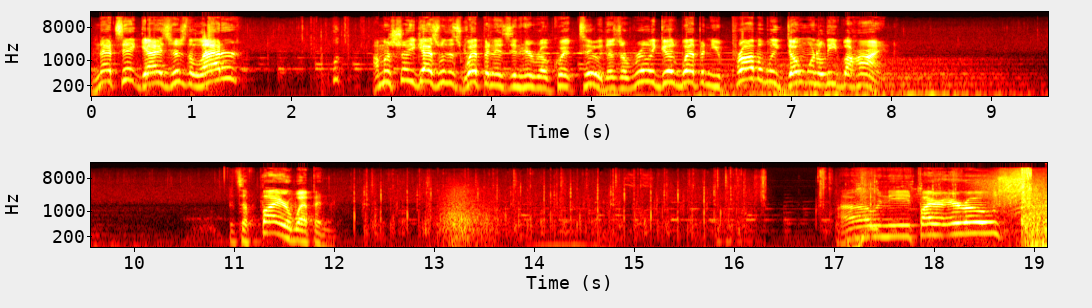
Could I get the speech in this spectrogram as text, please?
And that's it, guys. Here's the ladder. I'm going to show you guys where this weapon is in here real quick, too. There's a really good weapon you probably don't want to leave behind. It's a fire weapon. Uh, we need fire arrows.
